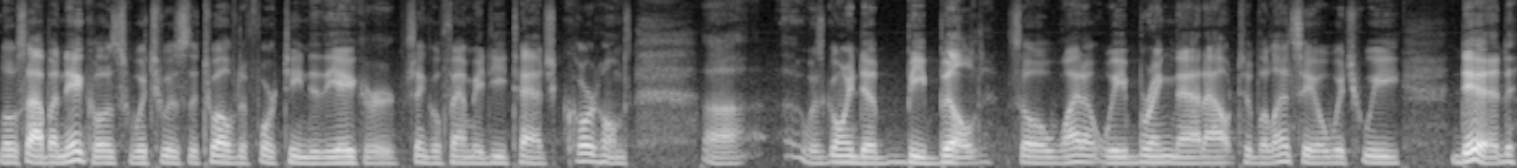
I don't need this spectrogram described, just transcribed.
Los Abanicos, which was the 12 to 14 to the acre single family detached court homes, uh, was going to be built. So why don't we bring that out to Valencia, which we did,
